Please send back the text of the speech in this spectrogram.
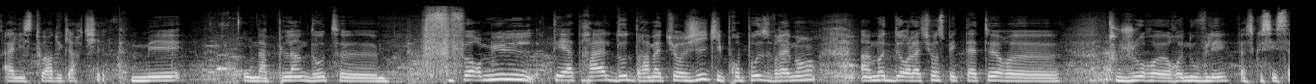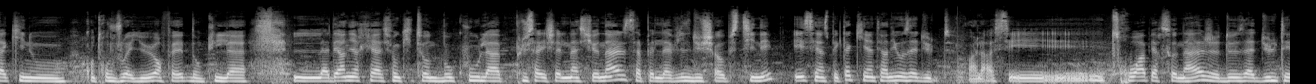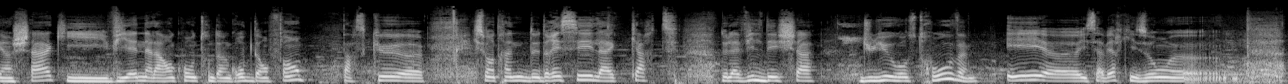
à l'histoire du quartier. Mais on a plein d'autres formules théâtrales, d'autres dramaturgies qui proposent vraiment un mode de relation spectateur euh, toujours euh, renouvelé, parce que c'est ça qui nous qu'on trouve joyeux en fait. Donc la, dernière création qui tourne beaucoup là, plus à l'échelle nationale, s'appelle La ville du chat obstiné, et c'est un spectacle qui est interdit aux adultes. Voilà, c'est trois personnages, deux adultes et un chat, qui viennent à la rencontre d'un groupe d'enfants parce que euh, ils sont en train de dresser la carte de la ville des chats du lieu où on se trouve. Et il s'avère qu'ils ont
